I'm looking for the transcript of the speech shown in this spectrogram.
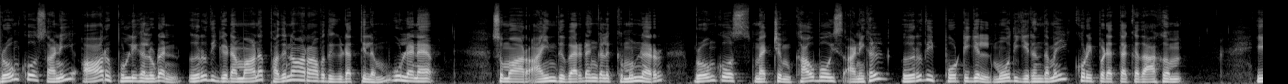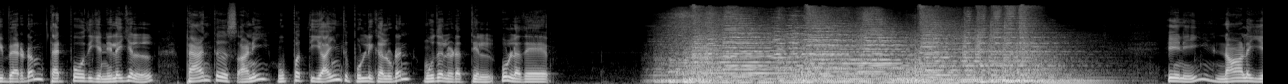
புரோங்கோஸ் அணி ஆறு புள்ளிகளுடன் இறுதி இடமான பதினாறாவது இடத்திலும் உள்ளன. சுமார் ஐந்து வருடங்களுக்கு முன்னர் புரோங்கோஸ் மற்றும் கவ்பாய்ஸ் அணிகள் இறுதிப் போட்டியில் மோதியிருந்தமை குறிப்பிடத்தக்கதாகும். இவ்வருடம் தற்போதைய நிலையில் பேந்தர்ஸ் அணி முப்பத்தி ஐந்து புள்ளிகளுடன் முதலிடத்தில் உள்ளது. இனி நாளைய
